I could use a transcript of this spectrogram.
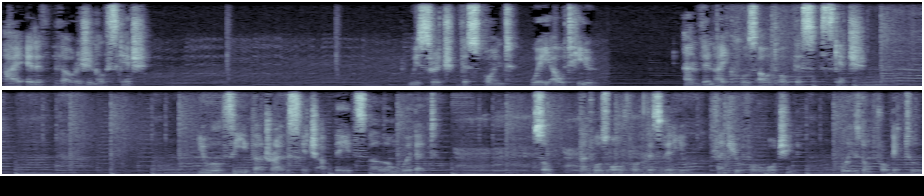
I edit the original sketch, we stretch this point way out here and then I close out of this sketch you will see the Derived Sketch updates along with it. So that was all for this video. Thank you for watching. Please don't forget to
